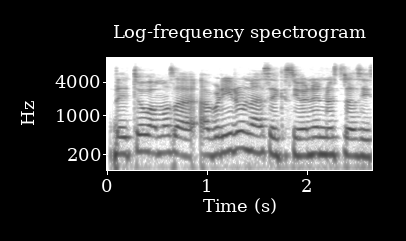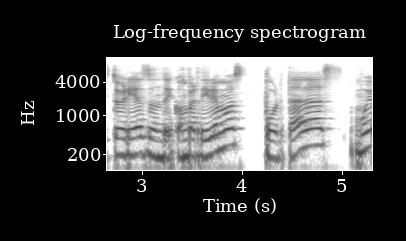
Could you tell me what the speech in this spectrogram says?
De hecho, vamos a abrir una sección en nuestras historias donde compartiremos portadas muy,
